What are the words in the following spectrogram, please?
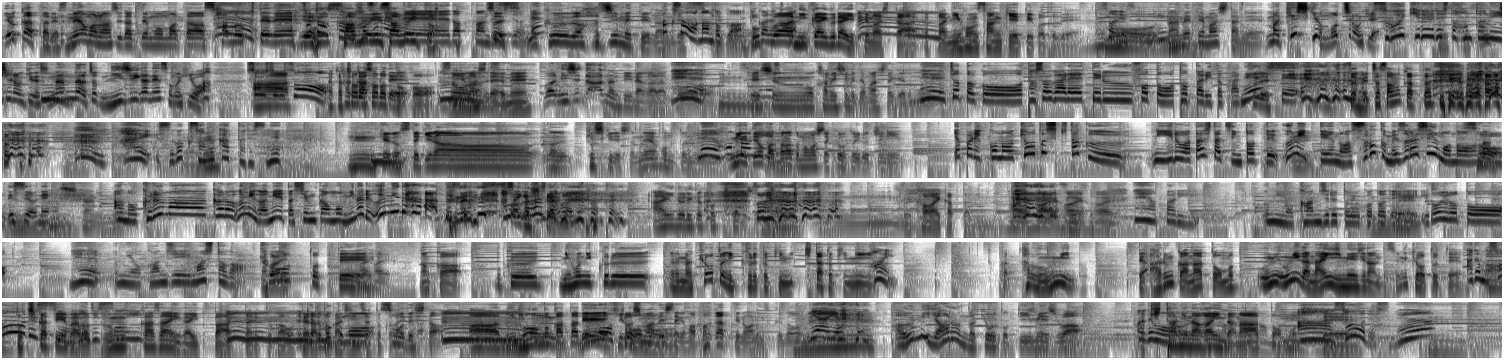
よかったですね天の橋。立もまた寒くてね。寒い君寒いと。だったんそうです。すでよね僕が初めてなんですけど。たくさんは何度か行かれ僕はたんで2回ぐらい行ってました。うん。やっぱ日本三景っていうことで。そうですよもうね舐めてましたね。まあ景色はもちろん綺麗。すごい綺麗でした本当に。もちろん綺麗だし、うん。なんならちょっと虹がねその日は。そうそうそう。なんかちょろちょろっとこううん。見えましたよね。わ虹だなんて言いながらこう、青春をかみしめてましたけども。ねちょっとこう黄昏れてるフォトを撮ったりとかそうです。ねして。めっちゃ寒かったっていうのは はいすごく寒かったですね。うん、けど素敵なな景色でしたね本当に。ね本当に。見れてよかったなと思いました京都いるうちに。やっぱりこの京都市北区にいる私たちにとって海っていうのはすごく珍しいものなんですよね。確かにね。あの車から海が見えた瞬間もうみんなで海だーってはしゃぎましたもんね本当に。相乗りがこっちからでしたね可愛かったみんな。はいはいはいはい。ねやっぱり海を感じるということでうん。いろいろとね海を感じましたが京都って、はいはい。なんか僕日本に来る、まあ、京都に来る時に来た時に、はい。なんか多分海ってあるんかなと思っ海海がないイメージなんですよね京都って。あでもそうどっですよちかといえば文化財がいっぱいあったりとか、お寺とか神社とかがそうでした。あー日本の方で広島でしたけど、まあ、バカっていうのはあるんですけど。いやいやいや。あ海あるんだ京都っていうイメージは北に長いんだなと思って。そうですね。うん。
